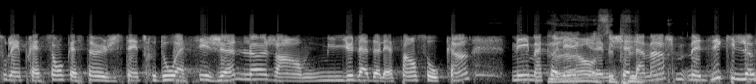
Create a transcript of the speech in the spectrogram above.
sous l'impression que c'était un Justin Trudeau assez jeune, là, genre milieu de l'adolescence au camp. Mais ma collègue Michel Lamarche me dit qu'il l'a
